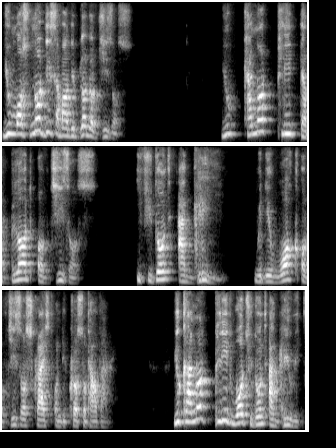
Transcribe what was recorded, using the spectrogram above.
You must know this about the blood of Jesus. You cannot plead the blood of Jesus if you don't agree with the work of Jesus Christ on the cross of Calvary. You cannot plead what you don't agree with.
